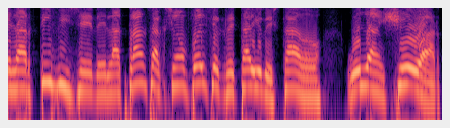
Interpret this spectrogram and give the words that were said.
El artífice de la transacción fue el secretario de Estado, William Sheward.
